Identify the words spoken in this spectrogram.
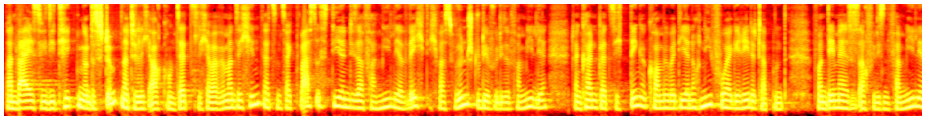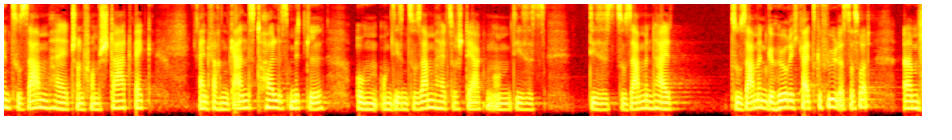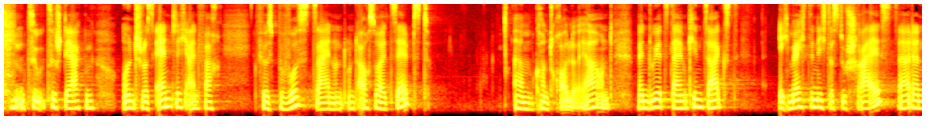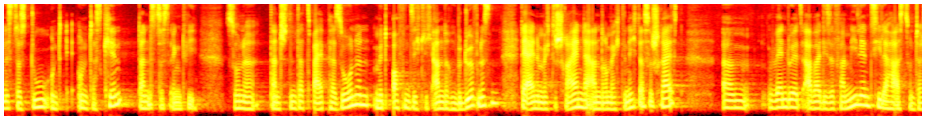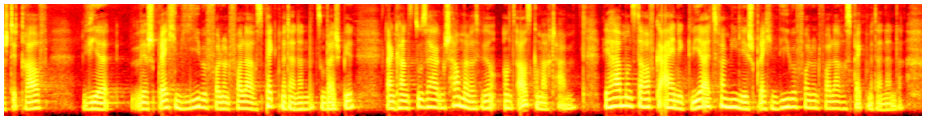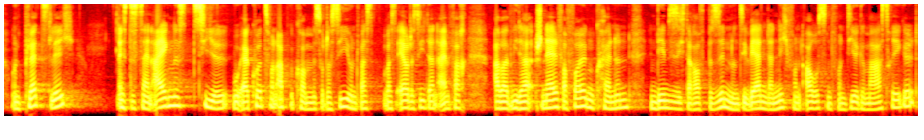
man weiß, wie die ticken und es stimmt natürlich auch grundsätzlich, aber wenn man sich hinsetzt und sagt, was ist dir in dieser Familie wichtig, was wünschst du dir für diese Familie, dann können plötzlich Dinge kommen, über die ihr noch nie vorher geredet habt und von dem her ist es auch für diesen Familienzusammenhalt schon vom Start weg einfach ein ganz tolles Mittel, um, um diesen Zusammenhalt zu stärken, um dieses, dieses Zusammenhalt, Zusammengehörigkeitsgefühl, das ist das Wort, ähm, zu, zu stärken und schlussendlich einfach fürs Bewusstsein und, und auch so als Selbstkontrolle, ähm, ja. Und wenn du jetzt deinem Kind sagst, ich möchte nicht, dass du schreist, ja, dann ist das du und, und das Kind, dann ist das irgendwie so eine, dann sind da zwei Personen mit offensichtlich anderen Bedürfnissen. Der eine möchte schreien, der andere möchte nicht, dass du schreist. Ähm, wenn du jetzt aber diese Familienziele hast und da steht drauf, wir wir sprechen liebevoll und voller Respekt miteinander zum Beispiel, dann kannst du sagen, schau mal, was wir uns ausgemacht haben. Wir haben uns darauf geeinigt, wir als Familie sprechen liebevoll und voller Respekt miteinander. Und plötzlich ist es sein eigenes Ziel, wo er kurz von abgekommen ist oder sie und was, was er oder sie dann einfach aber wieder schnell verfolgen können, indem sie sich darauf besinnen und sie werden dann nicht von außen von dir gemaßregelt,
